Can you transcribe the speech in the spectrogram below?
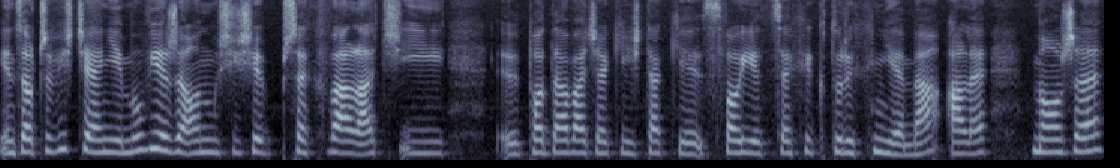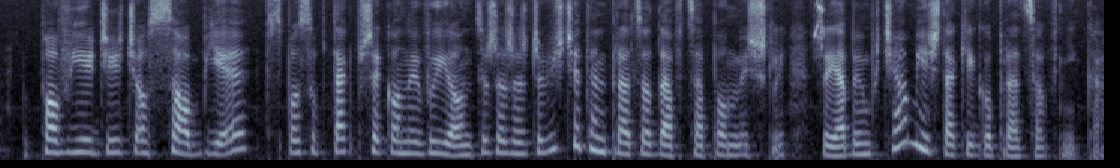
Więc oczywiście ja nie mówię, że on musi się przechwalać i y, podawać jakieś takie swoje cechy, których nie ma, ale może powiedzieć o sobie w sposób tak przekonywujący, że rzeczywiście ten pracodawca pomyśli, że ja bym chciał mieć takiego pracownika.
